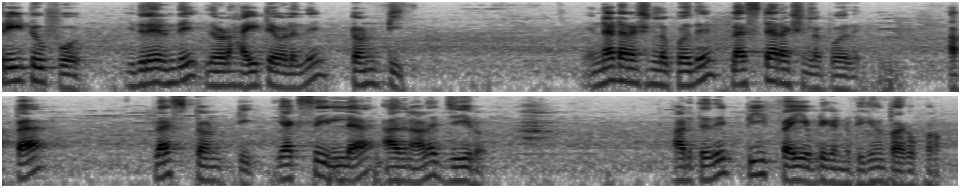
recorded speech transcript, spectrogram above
three two four இதிலேருந்து இதோட ஹைட் எவ்வளவு? டுவெண்ட்டி என்ன டேரெக்ஷனில் போகுது? ப்ளஸ் டேரெக்ஷனில் போகுது. அப்போ ப்ளஸ் டுவெண்ட்டி எக்ஸ் இல்லை. அதனால் ஜீரோ அடுத்தது பி ஃபைவ் எப்படி கண்டுபிடிக்குதுன்னு பார்க்க போகிறோம்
